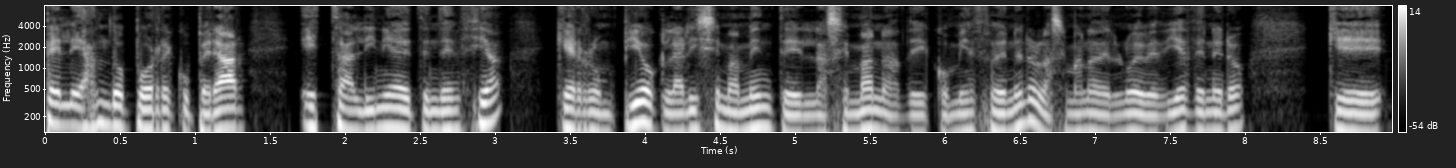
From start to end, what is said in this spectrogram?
peleando por recuperar esta línea de tendencia que rompió clarísimamente en la semana de comienzo de enero, la semana del 9-10 de enero, que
